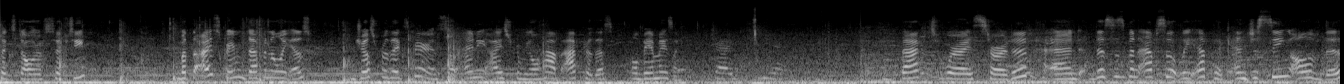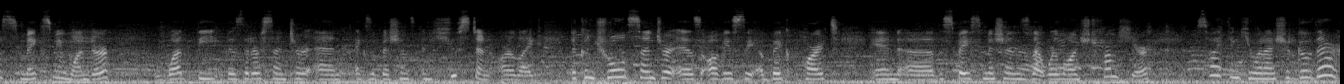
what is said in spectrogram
$6.50, but the ice cream definitely is just for the experience. So any ice cream you'll have after this will be amazing. Back to where I started and this has been absolutely epic and just seeing all of this makes me wonder what the visitor center and exhibitions in Houston are like. The control center is obviously a big part in uh, the space missions that were launched from here. So I think you and I should go there.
